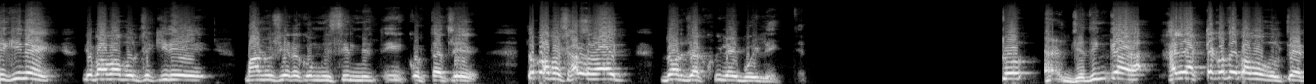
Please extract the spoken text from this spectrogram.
দেখি নাই যে বাবা বলছে, কিরে, মানুষ এরকম মিছিল মিছিল করতেছে। তো বাবা সারা রাত দরজা খুলাই বই লিখতেন। তো যেদিনকা খালি একটা কথাই বাবা বলতেন,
